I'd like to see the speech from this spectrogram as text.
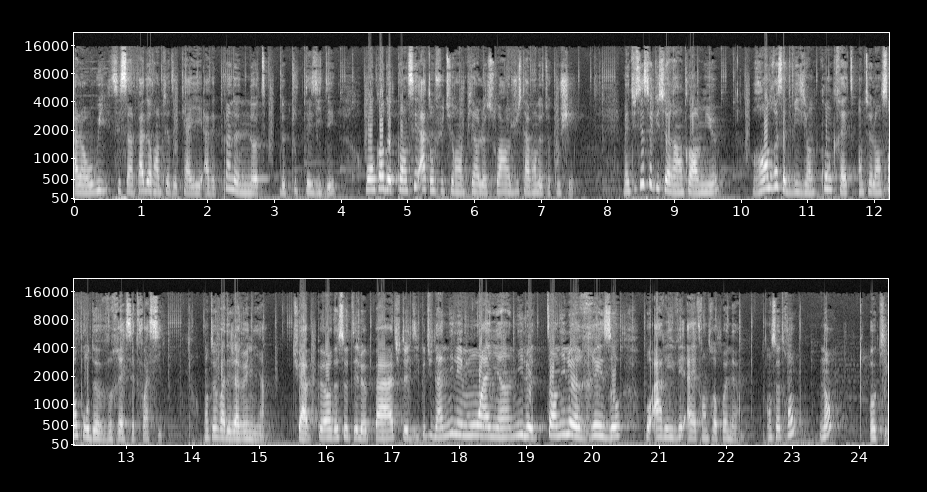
Alors oui, c'est sympa de remplir tes cahiers avec plein de notes de toutes tes idées ou encore de penser à ton futur empire le soir juste avant de te coucher. Mais tu sais ce qui serait encore mieux? Rendre cette vision concrète en te lançant pour de vrai cette fois-ci. On te voit déjà venir. Tu as peur de sauter le pas, tu te dis que tu n'as ni les moyens, ni le temps, ni le réseau pour arriver à être entrepreneur. On se trompe? Non? Ok.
